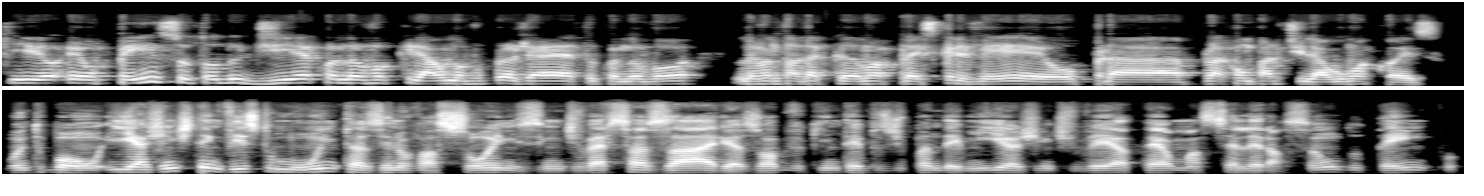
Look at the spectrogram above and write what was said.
que eu penso todo dia quando eu vou criar um novo projeto, quando eu vou levantar da cama para escrever ou para compartilhar alguma coisa. Muito bom. E a gente tem visto muitas inovações em diversas áreas. Óbvio que em tempos de pandemia a gente vê até uma aceleração do tempo,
